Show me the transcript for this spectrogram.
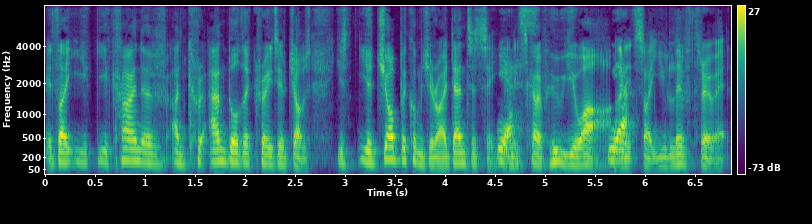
it's like you, you kind of and and other creative jobs, you, your job becomes your identity. Yes. it's kind of who you are, yeah. and it's like you live through it.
